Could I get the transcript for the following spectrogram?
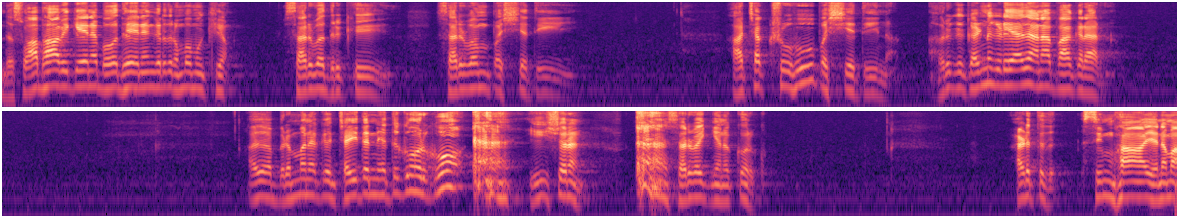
இந்த சுவாபாவிகேன போதேனங்கிறது ரொம்ப முக்கியம். சர்வதிருக்கு சர்வம் பஷ்யதி அச்சக்ஷு பஷ்யத்தின்னா அவருக்கு கண்ணு கிடையாது ஆனால் பார்க்குறாருன்னு அது பிரம்மனுக்கு சைதன்யத்துக்கும் இருக்கும் ஈஸ்வரன் சர்வஜனுக்கும் இருக்கும். அடுத்தது சிம்ஹாய நம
